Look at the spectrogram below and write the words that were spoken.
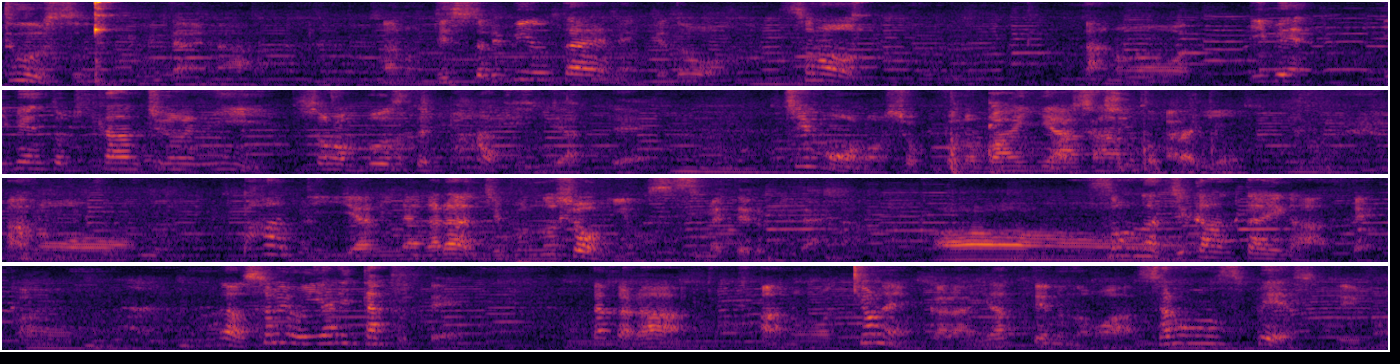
トゥースみたいなあのディストリビューターやねんけどそのあのイベイベント期間中にそのブースでパーティーやって地方のショップのバイヤーさんとかにあのパーティーやりながら自分の商品を進めてるみたいな。そんな時間帯があってんか。だからそれをやりたくて。だからあの去年からやってるのはサロンスペースっていうのを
